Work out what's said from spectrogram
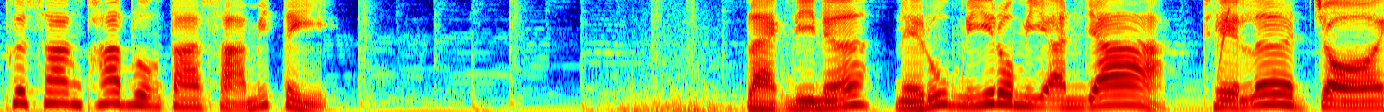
เพื่อสร้างภาพดวงตาสามมิติแปลกดีเนอะ ในรูปนี้เรามีอัญญา เทเลอร์ จอย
